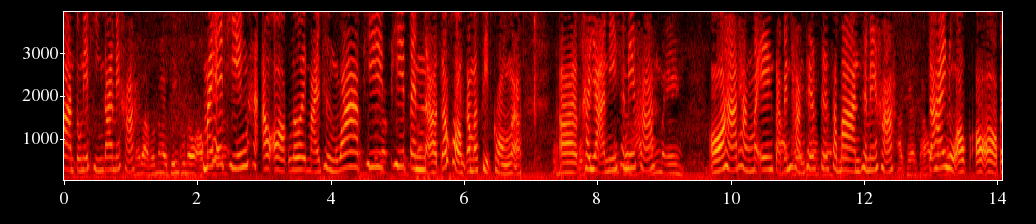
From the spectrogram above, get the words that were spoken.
บาลตรงนี้ทิ้งได้ไหมคะไม่ได้ผมไม่ให้ทิ้งคุณเอาออกไม่ให้ทิ้งเอาออกเลย หมายถึงว่าพี่พี่เป็นเอ่อเจ้าของกรรมสิทธิ์ของเอ่อเอ่อขยะนี้ใช่ไหมคะถังมาเองอ๋อหาถังมาเอง แต่เป็นถังเทศเทศบาลใช่ไหมคะเอาเชิญถังจะให้หนูเอาเอาออกไป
